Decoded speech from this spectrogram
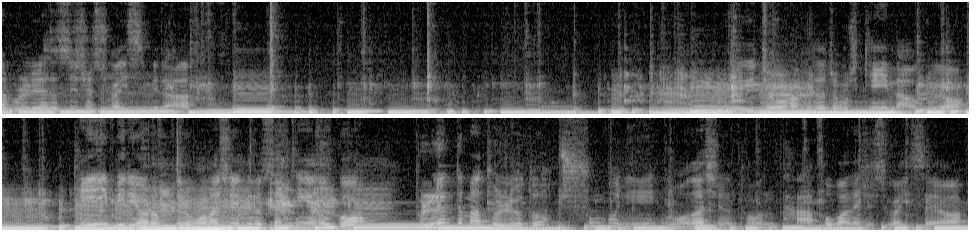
채널 분리를 해서 쓰실 수가 있습니다. 이쪽으로 가면서 조금씩 gain 나오고요. gain 미리 여러분들이 원하시는 대로 세팅해놓고 블렌드만 돌려도 충분히 원하시는 톤 다 뽑아내실 수가 있어요.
